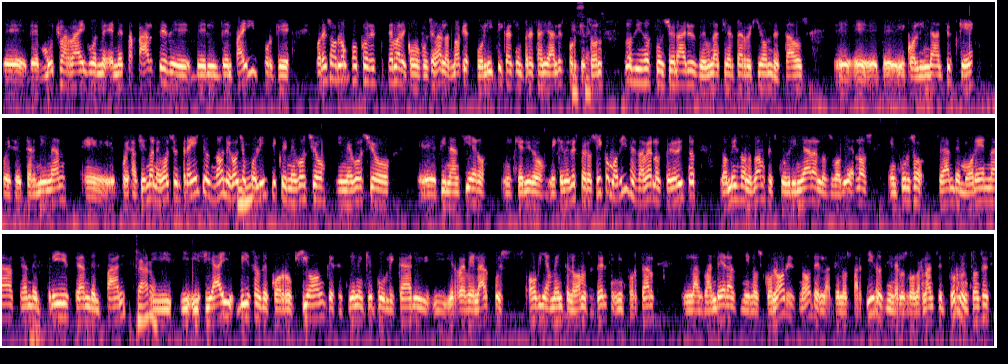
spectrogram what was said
de, mucho arraigo en, esta parte del, del país, porque por eso hablo un poco de este tema de cómo funcionan las mafias políticas y empresariales, porque son los mismos funcionarios de una cierta región de estados eh, eh colindantes que pues terminan eh, pues haciendo negocio entre ellos, ¿no? Negocio político y negocio y negocio eh, financiero mi querido, mi querido Luis, pero sí, como dices, a ver, los periodistas, lo mismo nos vamos a escudriñar a los gobiernos en curso, sean de Morena, sean del PRI, sean del PAN, claro. y, y, si hay visos de corrupción que se tienen que publicar y, revelar, pues obviamente lo vamos a hacer sin importar las banderas ni los colores, ¿no? De, la, de los partidos ni de los gobernantes en turno. Entonces,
